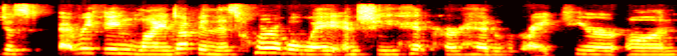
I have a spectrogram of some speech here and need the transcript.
just everything lined up in this horrible way and she hit her head right here on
